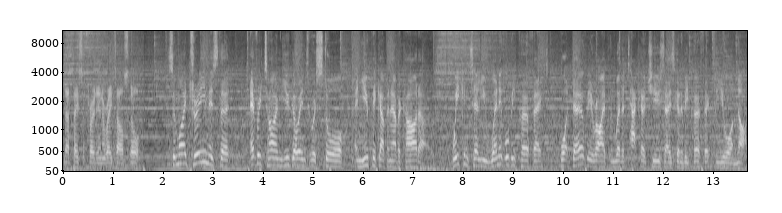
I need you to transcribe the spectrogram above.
that piece of fruit in a retail store. So my dream is that every time you go into a store and you pick up an avocado, we can tell you when it will be perfect, what day it will be ripe and whether Taco Tuesday is going to be perfect for you or not.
